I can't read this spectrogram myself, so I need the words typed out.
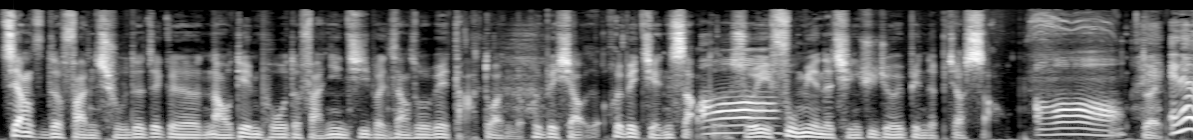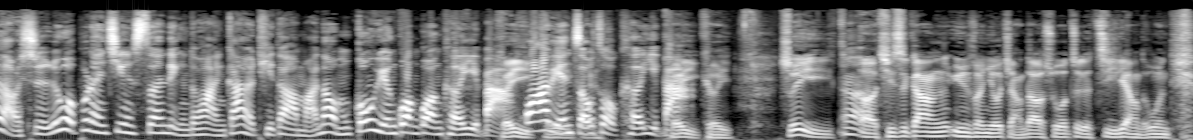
这样子的反刍的这个脑电波的反应，基本上是会被打断的，会被消，会被减少的，所以负面的情绪就会变得比较少。哦，对，哎，那老师，如果不能进森林的话，你刚刚有提到嘛？那我们公园逛逛可以吧？可以，花园走走可以吧？可以，可以。所以呃，其实刚刚韵芬有讲到说这个剂量的问题，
